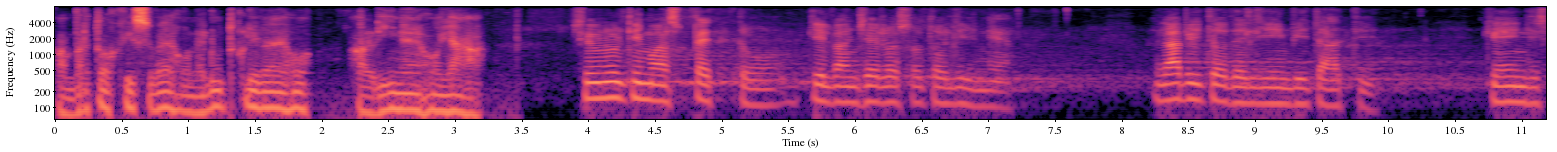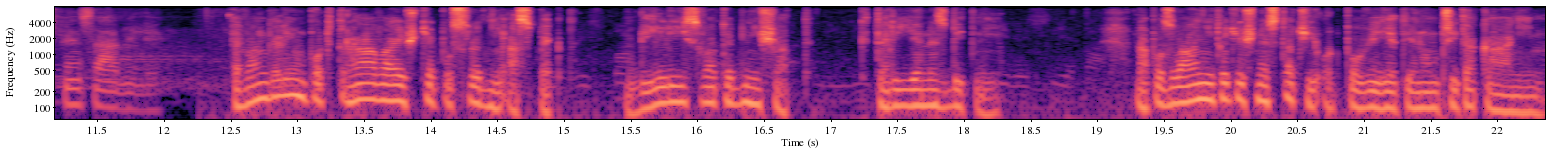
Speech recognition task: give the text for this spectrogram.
a vrtochy svého nedutklivého a líného já. C'è un ultimo aspetto che il Vangelo sottolinea, l'abito degli invitati, che è indispensabile. Evangelium podtrhává ještě poslední aspekt. Bílý svatební šat, který je nezbytný. Na pozvání totiž nestačí odpovědět jenom přitakáním,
